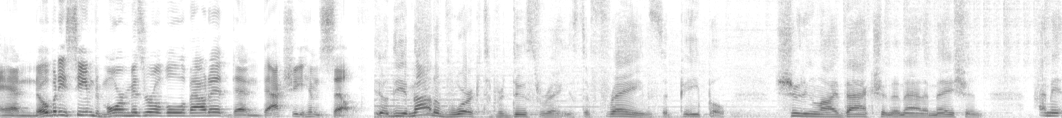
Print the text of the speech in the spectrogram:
And nobody seemed more miserable about it than Bakshi himself. You know, the amount of work to produce rings, the frames, the people, shooting live action and animation. I mean,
